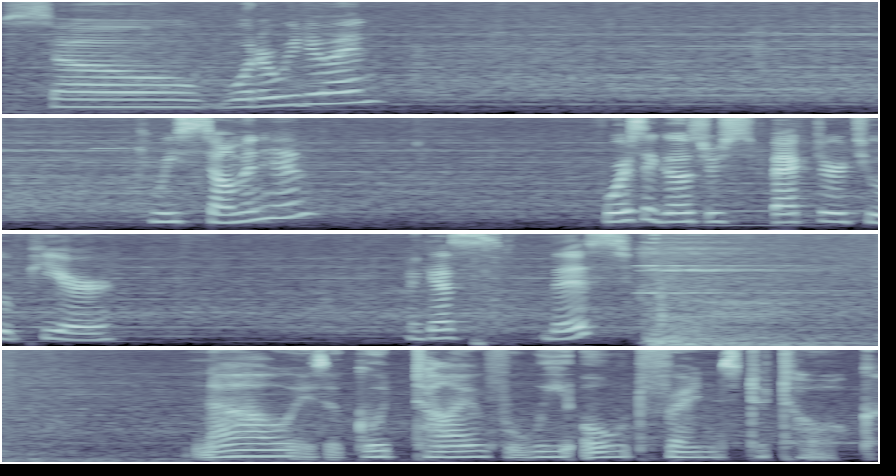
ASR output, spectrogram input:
So, what are we doing? Can we summon him? Force a ghost or specter to appear. I guess this? Now is a good time for we old friends to talk.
